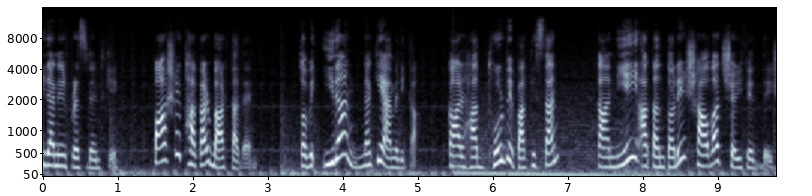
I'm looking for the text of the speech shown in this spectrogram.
ইরানের প্রেসিডেন্টকে। পাশে থাকার বার্তা দেন। তবে ইরান নাকি আমেরিকা? কার হাত ধরবে পাকিস্তান? তা নিয়েই আতান্তরে শাহবাজ শরীফের দেশ।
